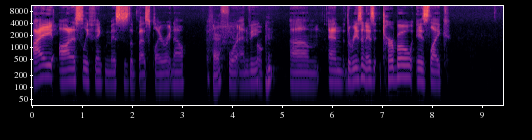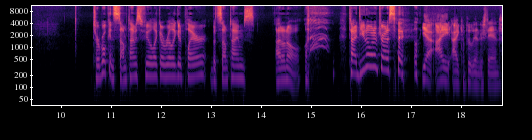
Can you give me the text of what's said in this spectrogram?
I honestly think Mist is the best player right now Fair. for Envy. Okay. Um, and the reason is Turbo is like Turbo can sometimes feel like a really good player, but sometimes I don't know. Ty, do you know what I'm trying to say? Yeah, I I completely understand.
